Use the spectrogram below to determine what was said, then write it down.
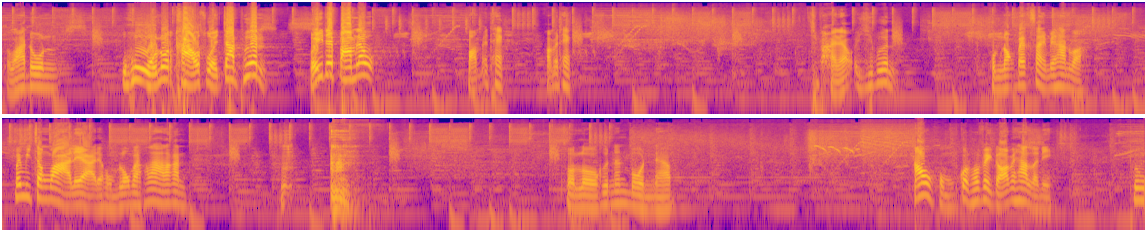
แต่ว่าโดนโอ้โหหนวดขาวสวยจัดเพื่อนเฮ้ยได้ปั๊มแล้วปั๊มแอทแทก ปั๊มแทแทกชิบหายแล้วไอ้เพื่อน ผมน็อกแบ็กใส่ไม่ทันวะไม่มีจังหวะเลยอะ เดี๋ยวผมลงไปข้างล่างแล้วกันโซโลขึ้นด้านบนนะครับ เอ้า ผมกด perfect dot ไม่ทันเหรอนี่ เพิ่ง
